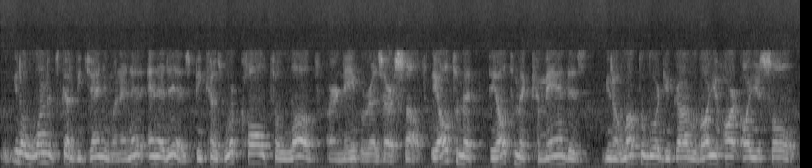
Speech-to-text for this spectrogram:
you know, one, it's got to be genuine, and it, and it is because we're called to love our neighbor as ourselves. The ultimate, the ultimate command is, you know, love the Lord your God with all your heart, all your soul,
